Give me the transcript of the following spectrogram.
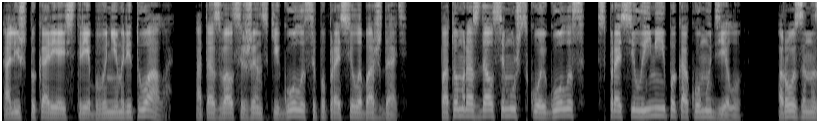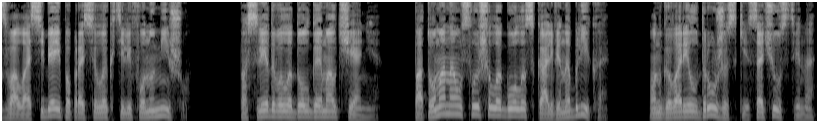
а лишь покоряясь требованиям ритуала. Отозвался женский голос и попросил обождать. Потом раздался мужской голос, спросил имя и по какому делу. Роза назвала себя и попросила к телефону Мишу. Последовало долгое молчание. Потом она услышала голос Кальвина Блика. Он говорил дружески, сочувственно,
